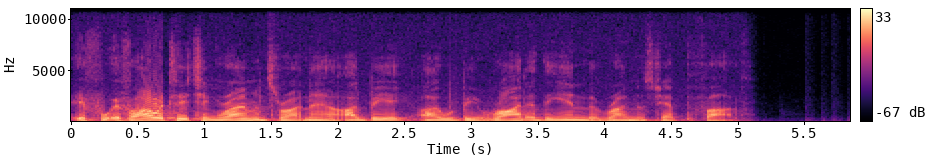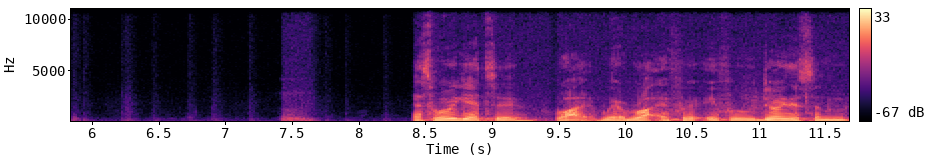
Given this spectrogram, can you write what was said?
if, if I were teaching Romans right now, I'd be, I would be right at the end of Romans chapter 5. That's where we get to, right? We're right. If we, if we were doing this in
